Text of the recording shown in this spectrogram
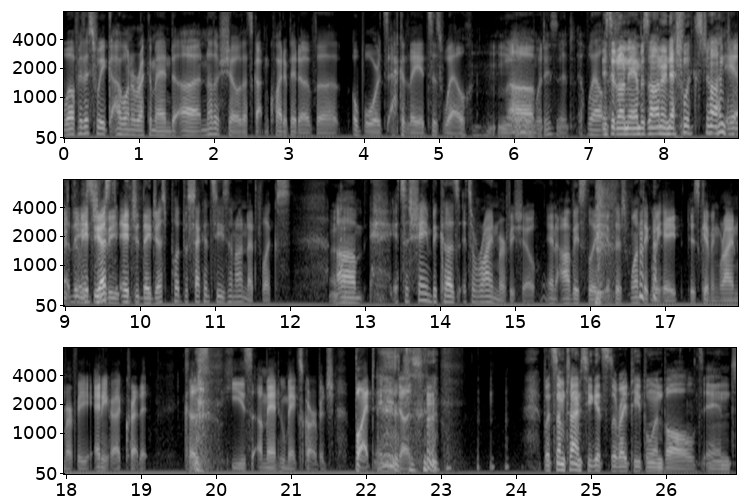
Well, for this week, I want to recommend uh, another show that's gotten quite a bit of uh, awards accolades as well. No, Um, what is it? Well, Is it on Amazon or Netflix, John? Yeah, we- it just it, they just put the second season on Netflix. Um, it's a shame because it's a Ryan Murphy show, and obviously, if there's one thing we hate is giving Ryan Murphy any uh, credit, because he's a man who makes garbage. But And he does. but sometimes he gets the right people involved, and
